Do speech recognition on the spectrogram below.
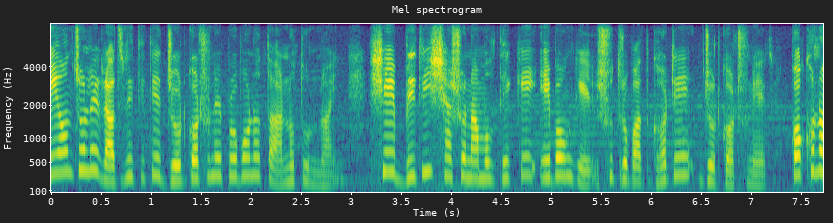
এই অঞ্চলের রাজনীতিতে জোট গঠনের প্রবণতা নতুন নয়। সে ব্রিটিশ শাসন আমল থেকে এ বঙ্গে সূত্রপাত ঘটে জোট গঠনের। কখনো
